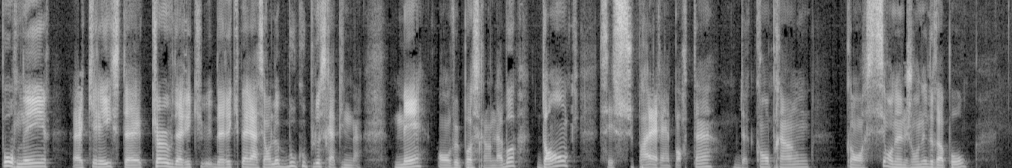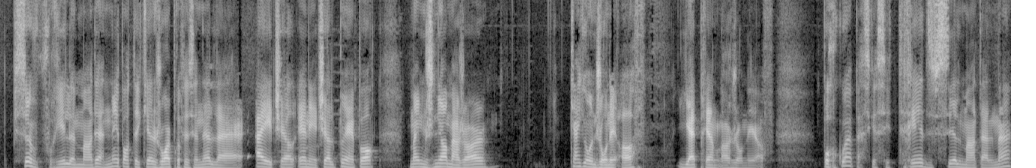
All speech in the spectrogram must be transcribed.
pour venir euh, créer cette curve de, récupération-là beaucoup plus rapidement. Mais on ne veut pas se rendre là-bas. Donc, c'est super important de comprendre qu'on si on a une journée de repos, puis ça, vous pourriez le demander à n'importe quel joueur professionnel, la AHL, NHL, peu importe, même junior majeur, quand ils ont une journée off, ils apprennent leur journée off. Pourquoi? Parce que c'est très difficile mentalement,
